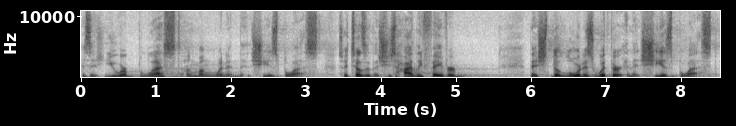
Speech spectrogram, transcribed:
is that you are blessed among women, that she is blessed. So he tells her that she's highly favored, that she, the Lord is with her, and that she is blessed.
